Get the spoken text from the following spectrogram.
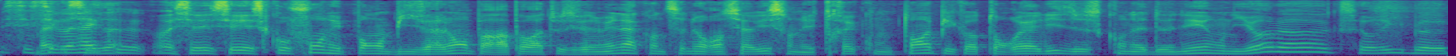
c'est c'est Bah, vrai que Ouais, c'est est-ce qu'au fond, on n'est pas ambivalent par rapport à tous ces phénomènes-là Quand ça nous rend service, on est très content. Et puis quand on réalise de ce qu'on a donné, on dit oh là, que c'est horrible.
